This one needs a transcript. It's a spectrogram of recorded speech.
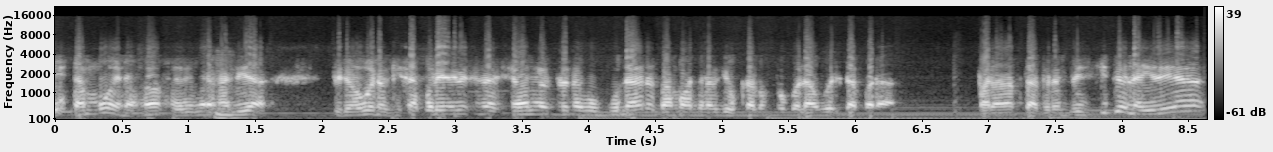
están buenos, ¿no? Se ven buena calidad. Pero bueno, quizás por ahí a veces al llevarlo al plano popular vamos a tener que buscar un poco la vuelta para, para adaptar. Pero en principio la idea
